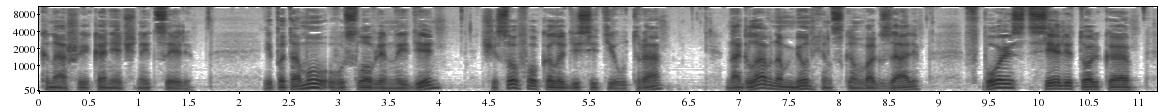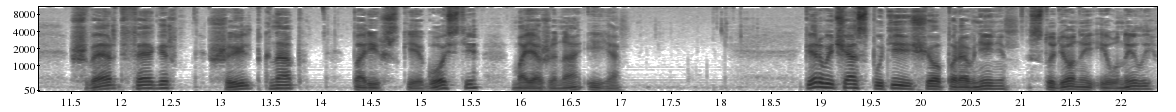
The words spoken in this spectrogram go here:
к нашей конечной цели, и потому в условленный день, часов около десяти утра, на главном мюнхенском вокзале в поезд сели только Швертфегер, Шильдкнап, парижские гости, моя жена и я. Первый час пути еще по равнине, студеный и унылый,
